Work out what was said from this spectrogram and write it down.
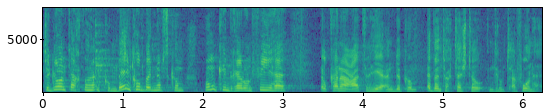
تقدرون تاخذونها لكم بينكم وبين نفسكم ممكن تغيرون فيها القناعات اللي هي عندكم إذا أنتم احتجتوا أنكم تعرفونها.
